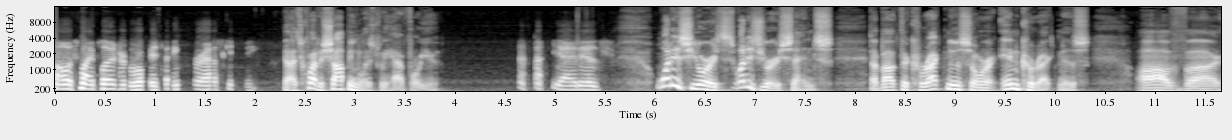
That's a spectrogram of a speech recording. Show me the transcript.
Oh, it's my pleasure, Roy. Thanks for asking me. Yeah, it's quite a shopping list we have for you. yeah, it is. What is your What is your sense about the correctness or incorrectness of, uh,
